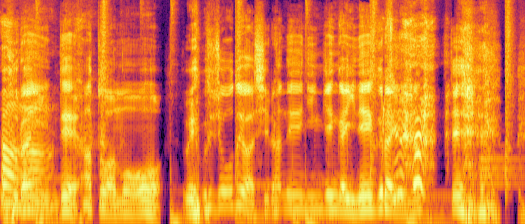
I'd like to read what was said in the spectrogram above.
オフラインで、あとはもう ウェブ上では知らねえ人間がいねえぐらいになって、まあ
